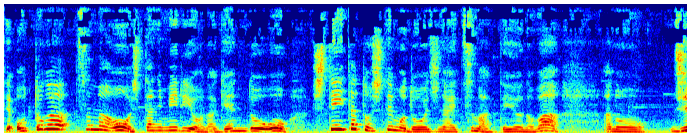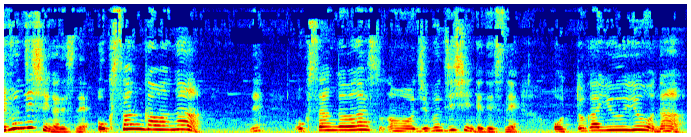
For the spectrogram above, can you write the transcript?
で夫が妻を下に見るような言動をしていたとしても動じない妻っていうのはあの自分自身がですね奥さん側がね奥さん側がその自分自身でですね夫が言うような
